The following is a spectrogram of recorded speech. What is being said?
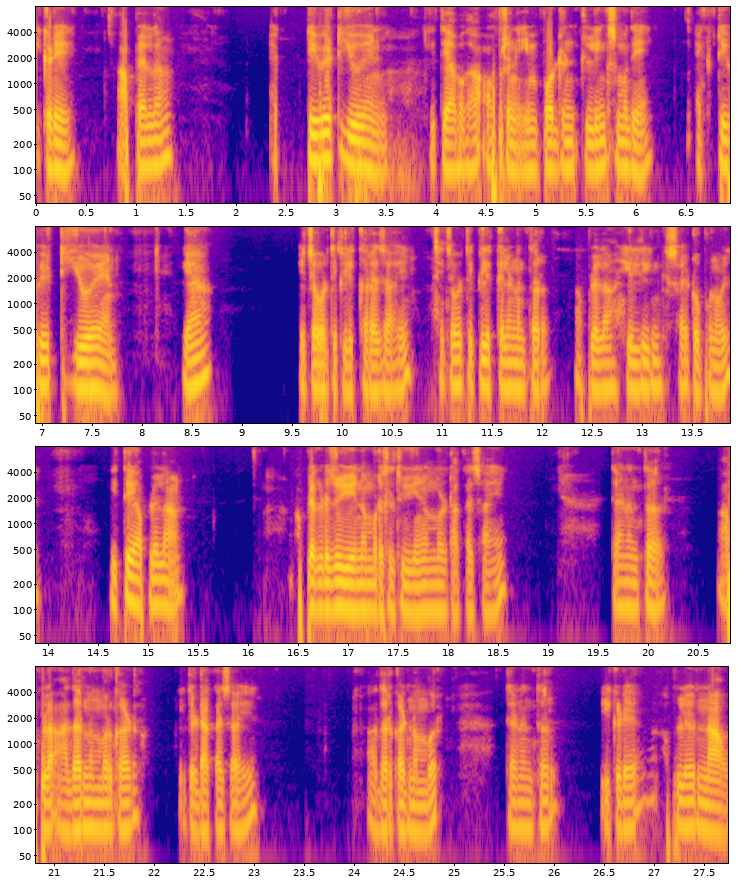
इकडे आपल्याला ॲक्टिवेट यू एन. इथे बघा ऑप्शन इम्पॉर्टंट लिंक्समध्ये ॲक्टिवेट यू एन. या याच्यावरती क्लिक करायचं आहे. ह्याच्यावरती क्लिक केल्यानंतर आपल्याला ही लिंक साईट ओपन होईल. इथे आपल्याला आपल्याकडे जो यू ए नंबर असेल तो यू ए नंबर टाकायचा आहे. त्यानंतर आपला आधार नंबर कार्ड इथे टाकायचा आहे. आधार कार्ड नंबर त्यानंतर इकडे आपलं नाव.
